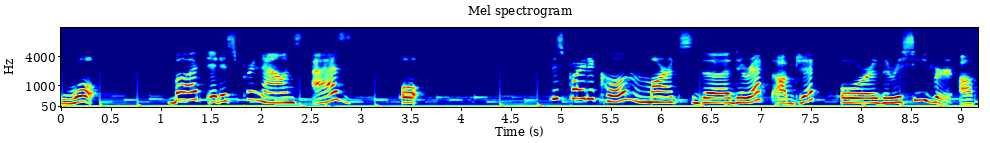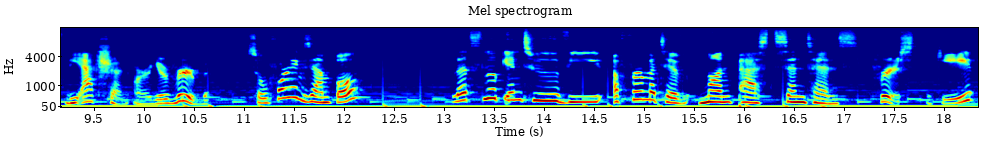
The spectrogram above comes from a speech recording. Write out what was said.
wo, but it is pronounced as o. This particle marks the direct object or the receiver of the action or your verb. So for example, let's look into the affirmative non-past sentence first, okay?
